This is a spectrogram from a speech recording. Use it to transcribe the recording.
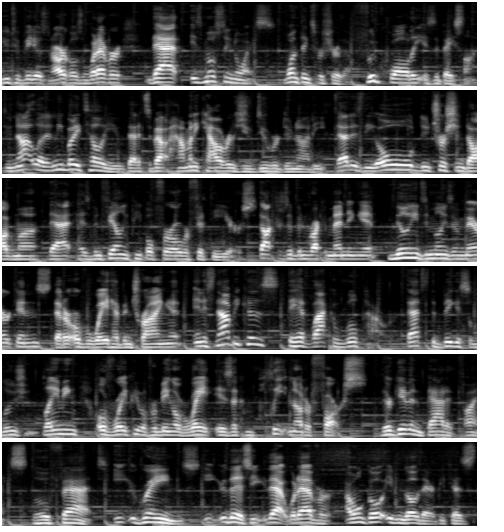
YouTube videos and articles and whatever that is mostly noise. One thing's for sure though, food quality is the baseline. Do not let anybody tell you that that it's about how many calories you do or do not eat. That is the old nutrition dogma that has been failing people for over 50 years. Doctors have been recommending it. Millions and millions of Americans that are overweight have been trying it. And it's not because they have lack of willpower. That's the biggest illusion. Blaming overweight people for being overweight is a complete and utter farce. They're given bad advice. Low fat, eat your grains, eat your this, eat your that, whatever. I won't go even go there because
